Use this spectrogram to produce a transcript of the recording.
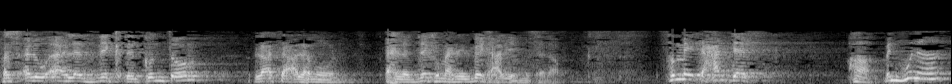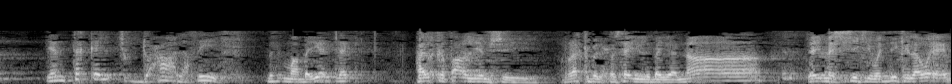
فاسألوا أهل الذكر إن كنتم لا تعلمون. أهل الذكر هم أهل البيت عليهم السلام. ثم يتحدث. ها من هنا ينتقل شوف دعاء لطيف. مثل ما بينت لك هالقطار اللي يمشي الركب الحسين اللي بيناه يمشيك يوديك إلى وين؟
